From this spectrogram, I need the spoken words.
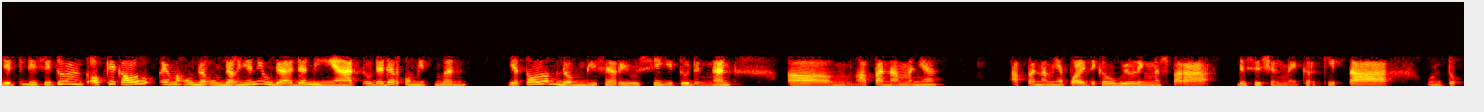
jadi di situ yang oke kalau emang undang-undangnya nih udah ada niat, udah ada komitmen, ya tolong dong diseriusi gitu dengan em, apa namanya apa namanya political willingness para decision maker kita untuk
